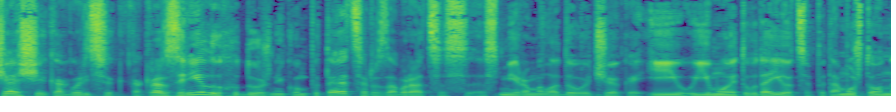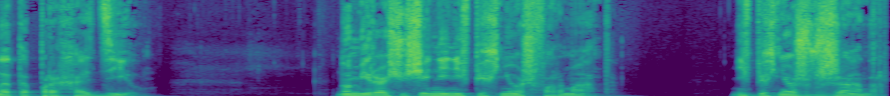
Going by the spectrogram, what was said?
чаще, как говорится, как раз зрелый художник, он пытается разобраться с, с миром молодого человека, и ему это удается, потому что он это проходил. Но мироощущение не впихнешь в формат, не впихнешь в жанр.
